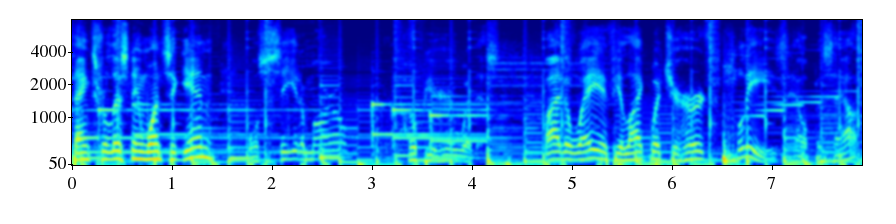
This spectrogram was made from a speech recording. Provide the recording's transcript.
Thanks for listening once again. We'll see you tomorrow. Hope you're here. By the way, if you like what you heard, please help us out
